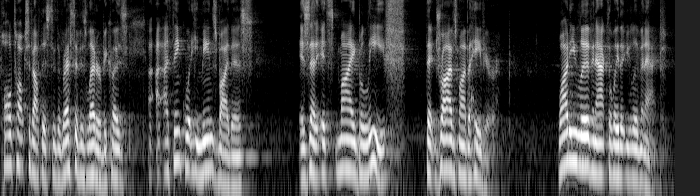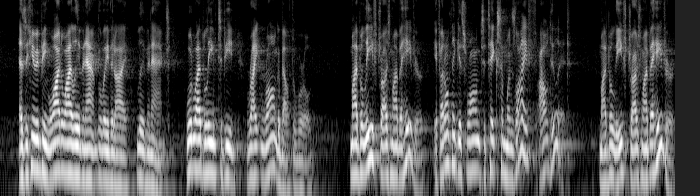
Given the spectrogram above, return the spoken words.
Paul talks about this through the rest of his letter because I, I think what he means by this is that it's my belief that drives my behavior. Why do you live and act the way that you live and act? As a human being, why do I live and act the way that I live and act? What do I believe to be right and wrong about the world? My belief drives my behavior. If I don't think it's wrong to take someone's life, I'll do it. My belief drives my behavior.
